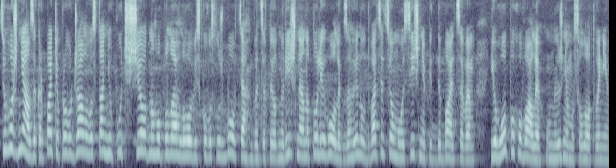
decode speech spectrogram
Цього ж дня Закарпаття проводжало в останню путь ще одного полеглого військовослужбовця. 21-річний Анатолій Голик загинув 27 січня під Дебальцевим. Його поховали у Нижньому Солотвині.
